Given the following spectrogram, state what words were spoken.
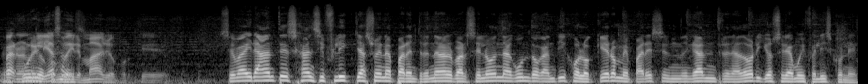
En Bueno, en junio realidad se va a ir en mayo porque Se va a ir antes, Hansi Flick ya suena para entrenar al Barcelona, Gundogan dijo lo quiero, me parece un gran entrenador y yo sería muy feliz con él.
